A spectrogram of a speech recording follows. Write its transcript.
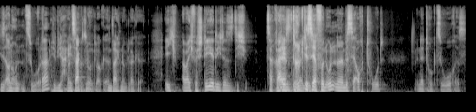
Die ist auch nach unten zu, oder? Ich die Man heiß sagt nur Glocke. Dann sag ich nur Glocke. Ich, aber ich verstehe dich, dass es dich Weil zerreißt. dann drückt es ja von unten und dann bist du ja auch tot, wenn der Druck zu hoch ist.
